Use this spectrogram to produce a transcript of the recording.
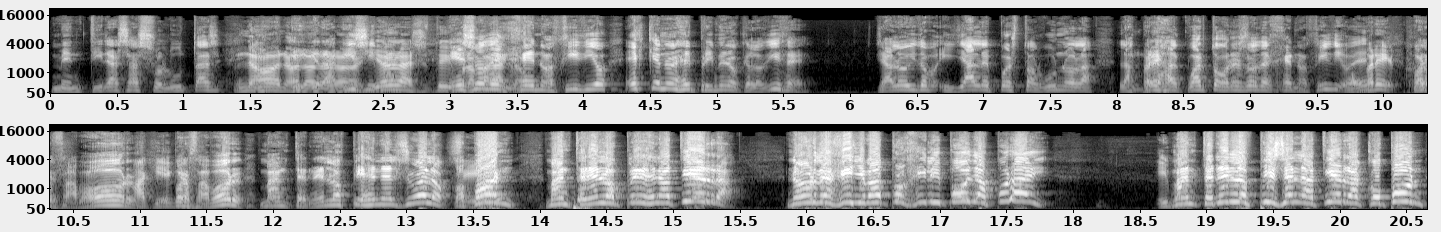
mentiras absolutas. y- No, no, y no, no, no, gravísimas. yo no las estoy Eso del genocidio es que no es el primero que lo dice. Ya lo he oído y ya le he puesto a alguno la- las parejas al cuarto con eso del genocidio, ¿eh? Hombre, por favor, aquí por favor, mantener los pies en el suelo, Sí. copón, mantener los pies en la tierra. No os dejéis llevar por gilipollas por ahí. Y Mantener los pies en la tierra, copón.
